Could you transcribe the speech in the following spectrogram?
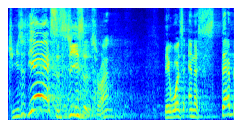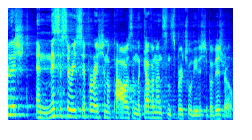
Jesus? Yes, it's Jesus, right? There was an established and necessary separation of powers in the governance and spiritual leadership of Israel.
